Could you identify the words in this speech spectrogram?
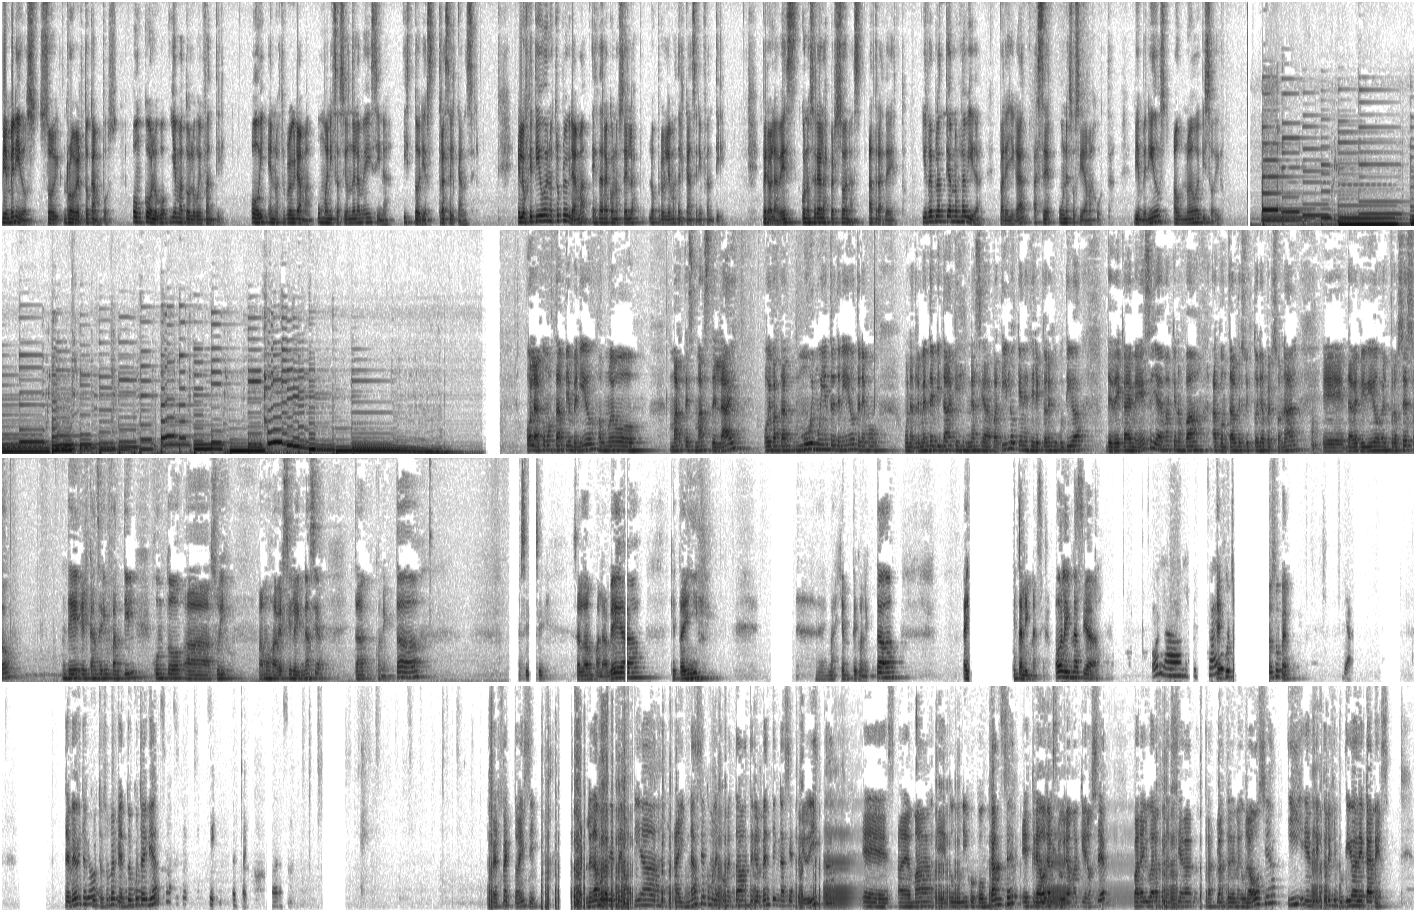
Bienvenidos, soy Roberto Campos, oncólogo y hematólogo infantil. Hoy en nuestro programa Humanización de la Medicina, Historias tras el cáncer. El objetivo de nuestro programa es dar a conocer los problemas del cáncer infantil, pero a la vez conocer a las personas atrás de esto y replantearnos la vida para llegar a ser una sociedad más justa. Bienvenidos a un nuevo episodio. ¿Cómo están? Bienvenidos a un nuevo martes más de live. Hoy va a estar muy, muy entretenido. Tenemos una tremenda invitada que es Ignacia Patilo, quien es directora ejecutiva de DKMS y además que nos va a contar de su historia personal, eh, de haber vivido el proceso del cáncer infantil junto a su hijo. Vamos a ver si la Ignacia está conectada. Sí, sí. Saludamos a la Bea, que está ahí. Hay más gente conectada. Ahí está la Ignacia. Hola Ignacia. Hola, ¿me escucháis? Te escucho súper. Ya. Te veo y te Yo escucho súper bien. ¿Tú escucháis bien? Sí, perfecto. Ahora sí. Perfecto, ahí sí. Le damos la bienvenida a Ignacia, como les comentaba anteriormente, Ignacia es periodista, es, además eh, tuvo un hijo con cáncer, es creadora del programa Quiero Ser para ayudar a financiar trasplantes de médula ósea y es directora ejecutiva de KMS.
